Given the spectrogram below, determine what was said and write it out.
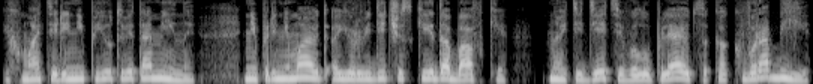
их матери не пьют витамины, не принимают аюрведические добавки, но эти дети вылупляются, как воробьи.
